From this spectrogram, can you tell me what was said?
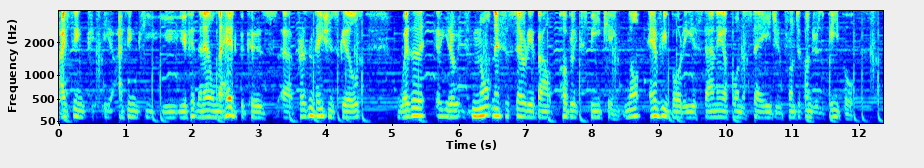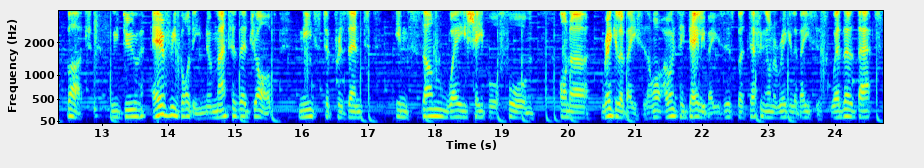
i think i think you, you've hit the nail on the head because uh, presentation skills whether you know it's not necessarily about public speaking. Not everybody is standing up on a stage in front of hundreds of people but we do everybody no matter their job needs to present in some way shape or form on a regular basis. I won't, say daily basis but definitely on a regular basis. Whether that's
